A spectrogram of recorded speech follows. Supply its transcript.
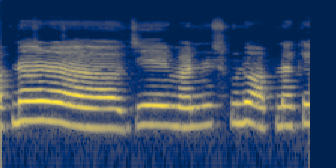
আপনার যে মানুষগুলো আপনাকে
